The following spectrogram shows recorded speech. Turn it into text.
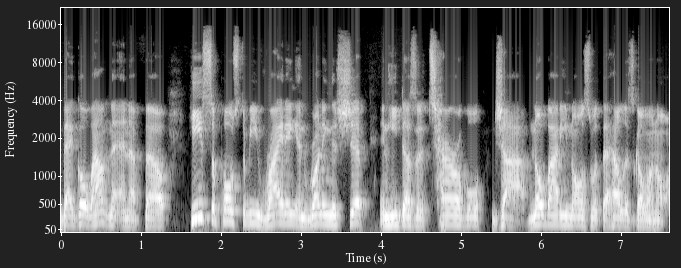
that go out in the NFL. He's supposed to be writing and running the ship, and he does a terrible job. Nobody knows what the hell is going on.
